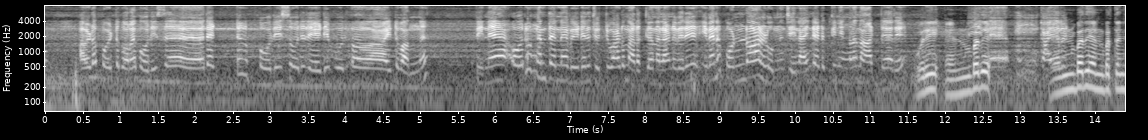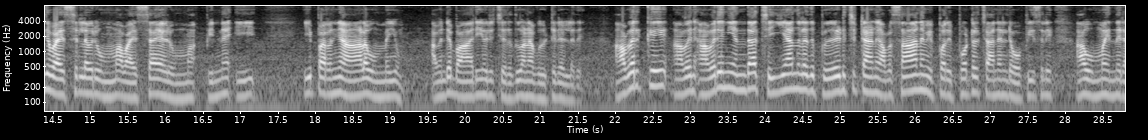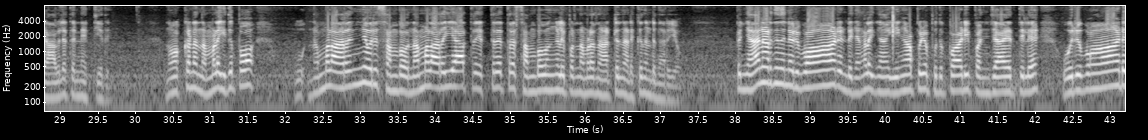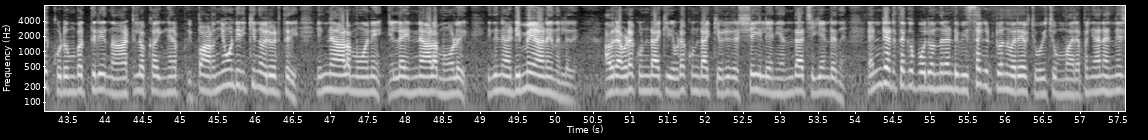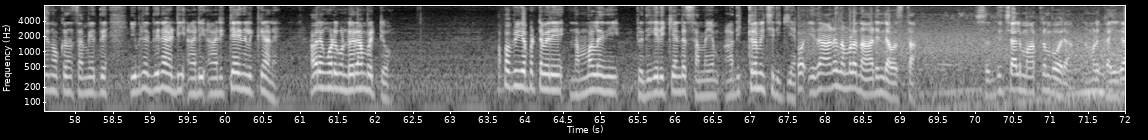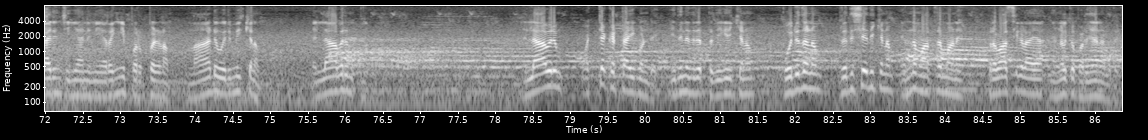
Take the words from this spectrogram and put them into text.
അവിടെ പോയിട്ട് കുറെ പോലീസ് ഒരു എട്ട് പോലീസ് ഒരു ലേഡി ആയിട്ട് വന്ന് പിന്നെ ഓരോ ഇങ്ങനെ തന്നെ വീടിന് ചുറ്റുപാട് നടക്കുക എന്നല്ലാണ്ട് ഇവർ ഇവനെ കൊണ്ടുപോകാനുള്ള ഒന്നും ചെയ്യില്ല അതിന്റെ ഇടയ്ക്ക് ഞങ്ങളെ നാട്ടുകാര് ഒരു എൺപത് എൺപത് എൺപത്തഞ്ച് വയസ്സുള്ള ഒരു ഉമ്മ വയസ്സായ ഒരു ഉമ്മ. പിന്നെ ഈ ഈ പറഞ്ഞ ആളെ ഉമ്മയും അവന്റെ ഭാര്യയും ഒരു ചെറുതുമാണ് ആ വീട്ടിലുള്ളത്. അവർക്ക് അവൻ അവരിനി എന്താ ചെയ്യാന്നുള്ളത് പേടിച്ചിട്ടാണ് അവസാനം ഇപ്പോൾ റിപ്പോർട്ടർ ചാനലിന്റെ ഓഫീസിൽ ആ ഉമ്മ ഇന്ന് രാവിലെ തന്നെ എത്തിയത്. നോക്കണം നമ്മളെ ഇതിപ്പോൾ നമ്മൾ അറിഞ്ഞ ഒരു സംഭവം നമ്മൾ അറിയാത്ത എത്ര എത്ര സംഭവങ്ങൾ ഇപ്പോൾ നമ്മുടെ നാട്ടിൽ നടക്കുന്നുണ്ടെന്ന് അറിയോ ഇപ്പം ഞാൻ അറിഞ്ഞത് തന്നെ ഒരുപാടുണ്ട്. ഞങ്ങൾ ഈങ്ങാപ്പുഴ പുതുപ്പാടി പഞ്ചായത്തിലെ ഒരുപാട് കുടുംബത്തിൽ നാട്ടിലൊക്കെ ഇങ്ങനെ ഇപ്പം അറിഞ്ഞുകൊണ്ടിരിക്കുന്ന ഓരോരുത്തർ ഇന്ന ആളെ മോന് അല്ല ഇന്ന ആളെ മോൾ ഇതിനടിമയാണ് എന്നുള്ളത്. അവരവിടെ കൊണ്ടാക്കി ഇവിടെ കൊണ്ടാക്കി ഒരു രക്ഷയില്ല ഇനി എന്താ ചെയ്യേണ്ടതെന്ന്. എന്റെ അടുത്തേക്ക് പോലും ഒന്ന് രണ്ട് വിസ കിട്ടുമെന്ന് വരെ ചോദിച്ചു ഉമ്മാർ അപ്പം ഞാൻ അന്വേഷിച്ച് നോക്കുന്ന സമയത്ത് ഇവന് ഇതിന് അടി അടി അഡിക്റ്റായി നിൽക്കുകയാണ്. അവരങ്ങോട്ട് കൊണ്ടുവരാൻ പറ്റുമോ? അപ്പോൾ പ്രിയപ്പെട്ടവരെ നമ്മൾ ഇനി പ്രതികരിക്കേണ്ട സമയം അതിക്രമിച്ചിരിക്കുക അപ്പോൾ ഇതാണ് നമ്മുടെ നാടിന്റെ അവസ്ഥ. ശ്രദ്ധിച്ചാൽ മാത്രം പോരാ. നമ്മൾ കൈകാര്യം ചെയ്യാൻ ഇനി ഇറങ്ങി പുറപ്പെടണം. നാട് ഒരുമിക്കണം. എല്ലാവരും എല്ലാവരും ഒറ്റക്കെട്ടായിക്കൊണ്ട് ഇതിനെതിരെ പ്രതികരിക്കണം പൊരുതണം പ്രതിഷേധിക്കണം എന്ന് മാത്രമാണ് പ്രവാസികളായ ഞങ്ങൾക്ക് പറയാനുള്ളത്.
